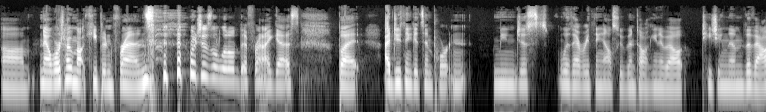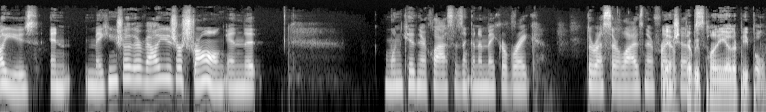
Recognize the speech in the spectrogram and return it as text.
Um, now we're talking about keeping friends, which is a little different, I guess. But I do think it's important. I mean, just with everything else we've been talking about, teaching them the values and making sure their values are strong and that one kid in their class isn't going to make or break the rest of their lives and their Yeah, friendships. there'll be plenty of other people.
